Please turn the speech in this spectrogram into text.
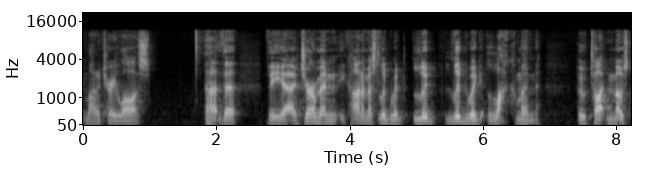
monetary loss. Uh, the the uh, German economist Ludwig, Lud, Ludwig Lachmann, who taught most,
